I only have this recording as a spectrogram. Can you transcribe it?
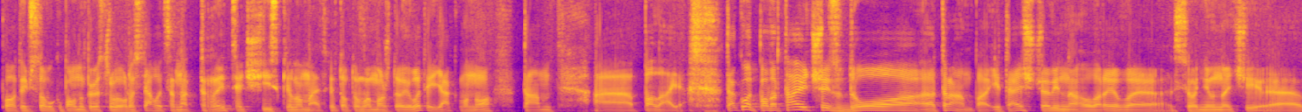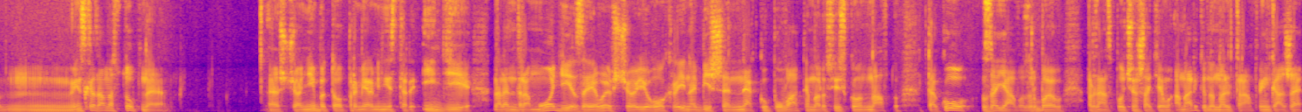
По тимчасово окупованому півострову розтягується на 36 кілометрів. Тобто ви можете уявити, як воно там е, палає. Так, от, повертаючись до е, Трампа і те, що він наговорив е, сьогодні вночі, е, він сказав наступне що нібито прем'єр-міністр Індії Нарендра Моді заявив, що його країна більше не купуватиме російську нафту. Таку заяву зробив президент Сполучених Штатів Америки Дональд Трамп. Він каже:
